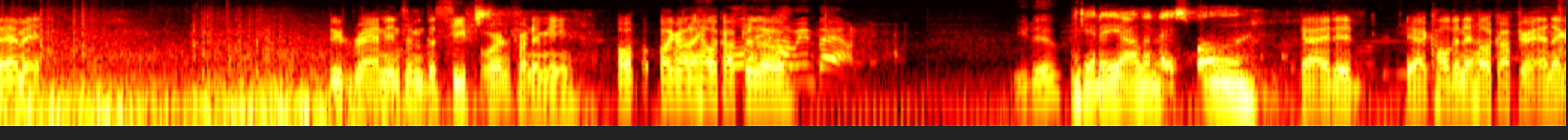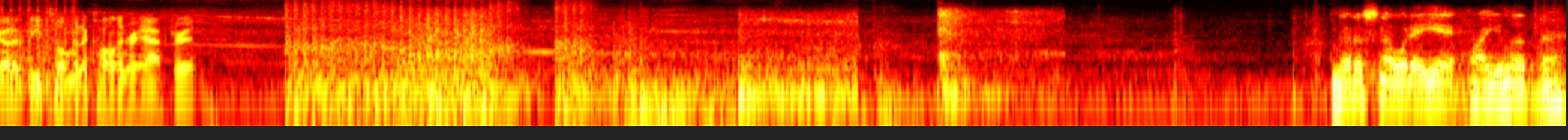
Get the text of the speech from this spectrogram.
Damn it. Dude ran into the C4 in front of me. Oh, oh I got a helicopter though. You do? Yeah, they all in their spawn. Yeah, I did. Yeah, I called in a helicopter and I got a VTOL. I'm gonna call in right after it. Let us know where they at while you look there.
